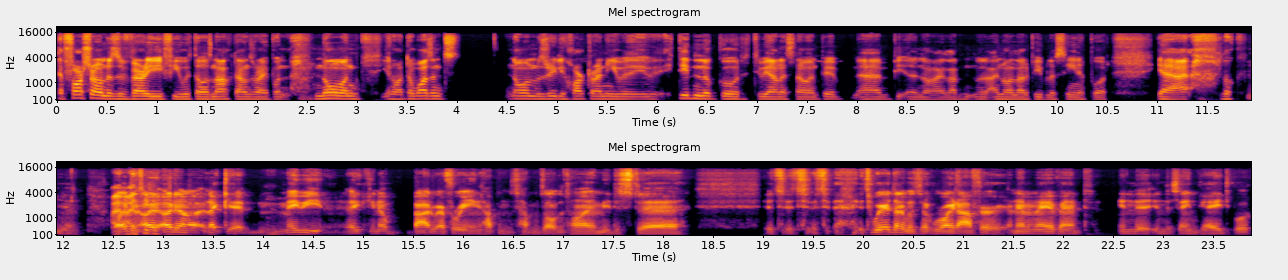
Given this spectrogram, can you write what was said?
the first round was very few with those knockdowns, right? But no one, you know, there wasn't no one was really hurt or anything. It didn't look good, to be honest. Now, and um, no, I, I know a lot of people have seen it, but yeah, look, yeah, I, I, don't, I, I, don't know, like uh, maybe like you know, bad refereeing happens happens all the time. It just uh, it's it's it's it's weird that it was like right after an MMA event in the in the same cage, but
